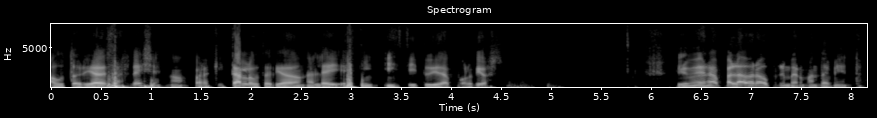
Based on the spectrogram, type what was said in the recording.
autoridad de esas leyes, ¿no? Para quitar la autoridad de una ley instituida por Dios. Primera palabra o primer mandamiento.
